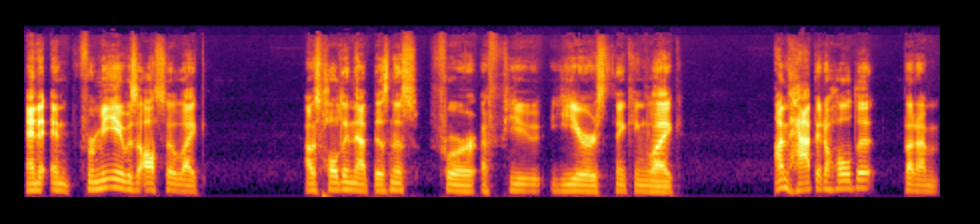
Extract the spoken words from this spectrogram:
and and for me it was also like i was holding that business for a few years thinking like i'm happy to hold it but i'm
